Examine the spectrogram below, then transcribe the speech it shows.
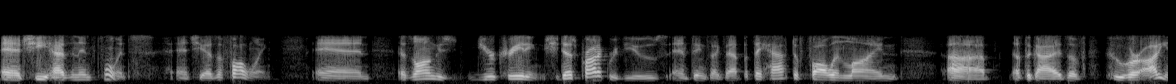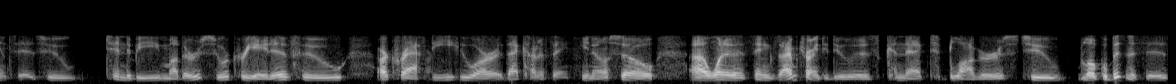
And she has an influence and she has a following. And as long as you're creating she does product reviews and things like that, but they have to fall in line uh of the guys of who her audience is, who tend to be mothers who are creative, who are crafty, who are that kind of thing, you know. So uh one of the things I'm trying to do is connect bloggers to local businesses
